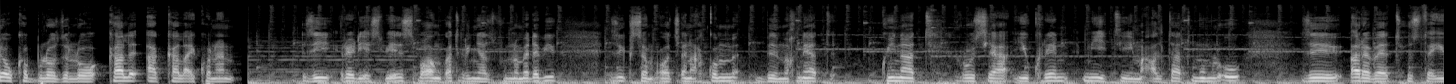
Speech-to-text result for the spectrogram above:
ደው ከብሎ ዘለዎ ካልእ ኣካል ኣይኮነን። እዚ ሬድዮ SBS ብቋንቋ ትግርኛ ዝፍኖ መደብ እዩ። እዚ ክሰምዖ ፀናሕኩም ብምክንያት ኩናት ሩስያ ዩክሬን 1ቲ መዓልትታት ምምልኡ ዝቀረበ ትሕዝቶ እዩ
